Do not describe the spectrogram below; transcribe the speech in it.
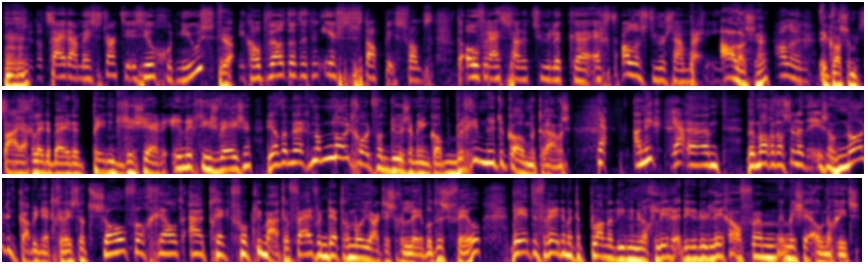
Dus mm -hmm. dat zij daarmee starten is heel goed nieuws. Ja. Ik hoop wel dat het een eerste stap is. Want de overheid zou natuurlijk echt alles duurzaam moeten inkopen. Alles, hè? Allen. Ik was een paar jaar geleden bij het penitentiaire die hadden echt nog nooit gehoord van duurzaam inkopen. Begint nu te komen trouwens. Ja. Aniek, ja. Uh, we mogen wel stellen, er is nog nooit een kabinet geweest dat zoveel geld uittrekt voor klimaat. 35 miljard is gelabeld, dat is veel. Ben je tevreden met de plannen die er, nog liggen, die er nu liggen? Of uh, mis je ook nog iets?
